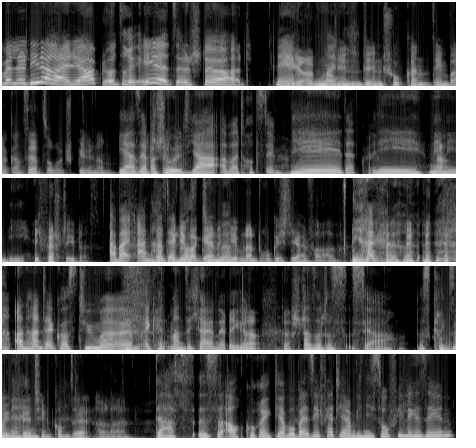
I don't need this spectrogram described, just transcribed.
Welle Niederrhein, ihr habt unsere Ehe zerstört. Nee, ja, gut, den, den Schuh kann, den Ball kannst du ja zurückspielen dann. Ja, selber schuld, ja, aber trotzdem. Nee, das, nee, nee, Ja. nee, nee. Ich verstehe das. Aber anhand Kannst der mir Kostüme. gerne geben, dann drucke ich die einfach ab. Ja, genau. Anhand der Kostüme ähm, erkennt man sich ja in der Regel. Ja, das stimmt. Also das ist ja, das Und kriegt man ja hin. Kommen selten allein. Das ist auch korrekt. Ja, wobei Seepferdchen habe ich nicht so viele gesehen.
